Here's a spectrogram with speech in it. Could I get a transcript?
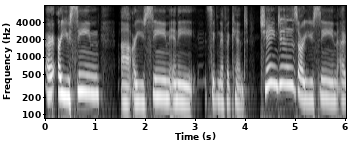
are are you seeing uh, are you seeing any significant changes? Are you seeing uh,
